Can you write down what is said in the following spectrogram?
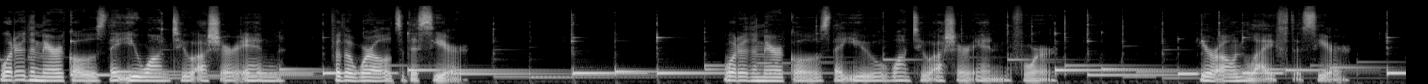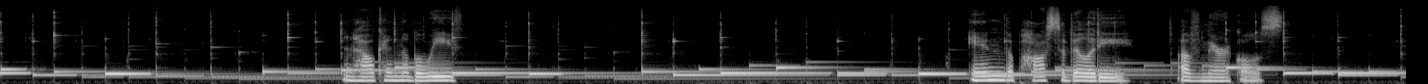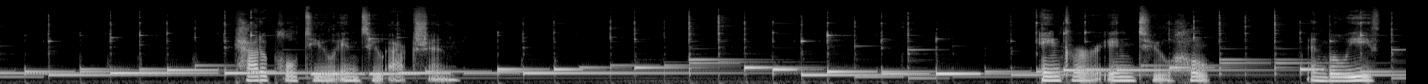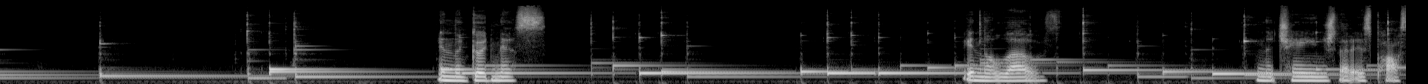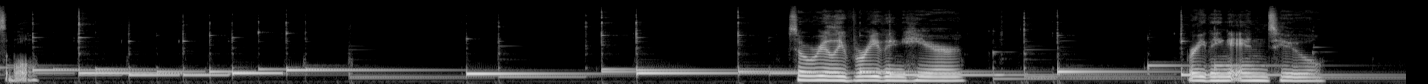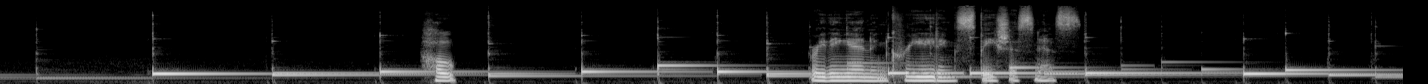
What are the miracles that you want to usher in for the world this year? What are the miracles that you want to usher in for your own life this year? And how can the belief in the possibility of miracles catapult you into action. Anchor into hope and belief in the goodness, in the love, in the change that is possible. So, really breathing here, breathing into hope, breathing in and creating spaciousness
